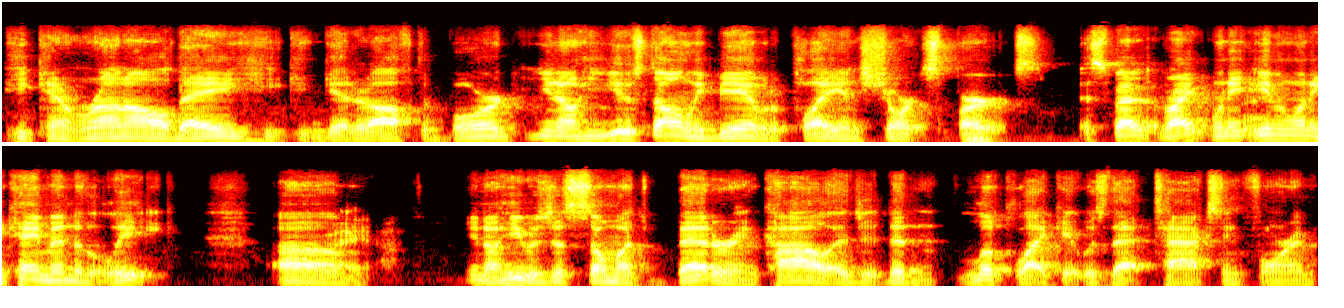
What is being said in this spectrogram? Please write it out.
He can run all day. He can get it off the board. You know, he used to only be able to play in short spurts, especially right when he even when he came into the league. Um, Right. You know, he was just so much better in college. It didn't look like it was that taxing for him.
